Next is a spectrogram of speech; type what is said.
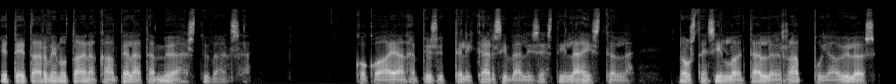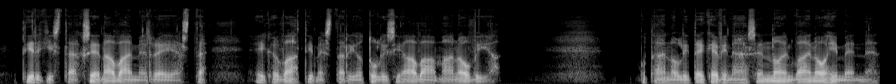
ettei tarvinnut ainakaan pelätä myöhästyvänsä. Koko ajan hän pysytteli kärsivällisesti lähistöllä, nousten silloin tällöin rappuja ylös tirkistääkseen avaimen reiästä, eikö vahtimestari jo tulisi avaamaan ovia. Mutta hän oli tekevinään sen noin vain ohimennen,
